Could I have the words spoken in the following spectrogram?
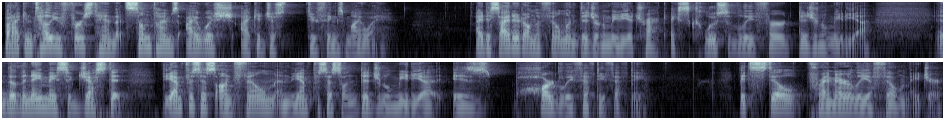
but I can tell you firsthand that sometimes I wish I could just do things my way. I decided on the film and digital media track exclusively for digital media. And though the name may suggest it, the emphasis on film and the emphasis on digital media is hardly 50 50. It's still primarily a film major,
